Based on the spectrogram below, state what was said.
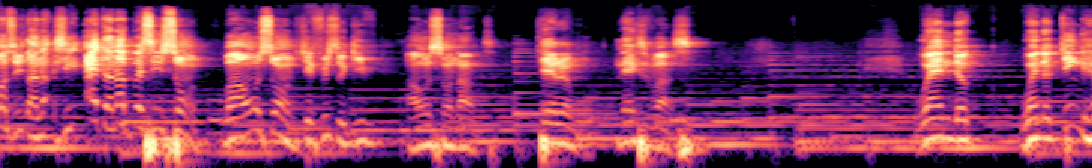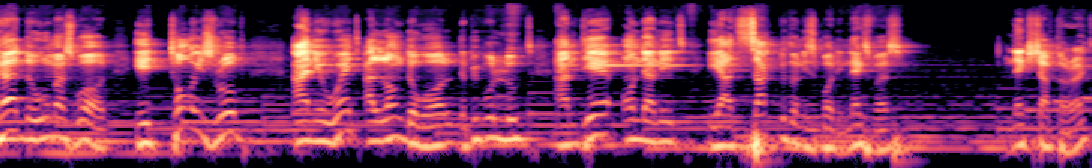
was with another, she ate another person's son, but her own son, she refused to give her own son out. Terrible. Next verse. When the when the king heard the woman's word, he tore his robe and he went along the wall. The people looked, and there underneath he had sackcloth on his body. Next verse. Next chapter, right?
